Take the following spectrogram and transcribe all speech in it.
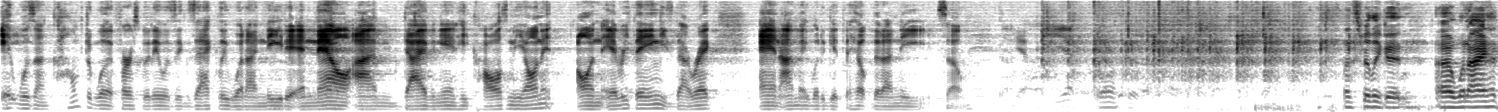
it was uncomfortable at first, but it was exactly what I needed. And now I'm diving in. He calls me on it, on everything. He's direct and I'm able to get the help that I need. So, yeah. yeah. That's really good. Uh, when I had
